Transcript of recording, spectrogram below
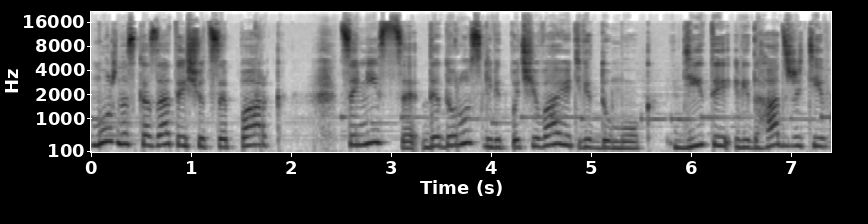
Можна сказати, що це парк, це місце, де дорослі відпочивають від думок, діти від гаджетів,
